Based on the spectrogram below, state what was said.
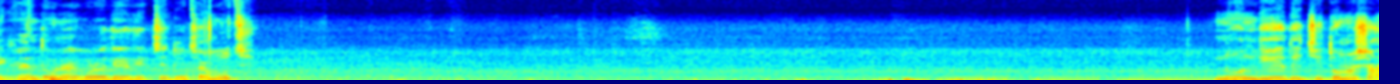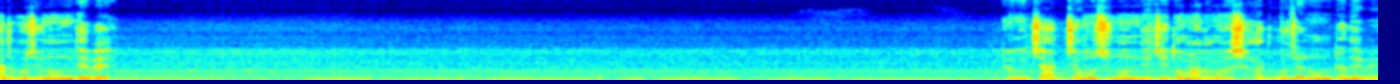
এখানে ধনের গুঁড়ো দিয়ে দিচ্ছি দু চামচ। নুন দিয়ে দিচ্ছি, তোমার স্বাদ বুঝে নুন দেবে। আমি চার চামচ নুন দিয়েছি তোমরা তোমাদের স্বাদ বুঝে নুনটা দেবে।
